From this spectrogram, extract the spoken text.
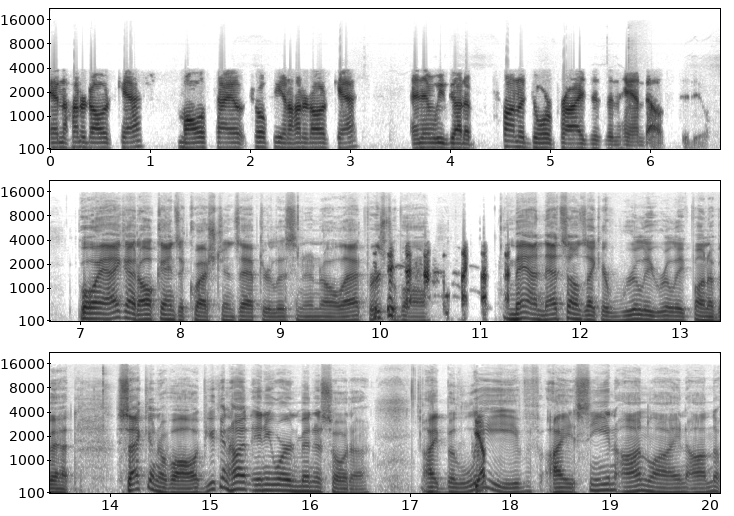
and a $100 cash, smallest coyote trophy and a $100 cash. And then we've got a ton of door prizes and handouts to do. Boy, I got all kinds of questions after listening to all that. First of all, man, that sounds like a really, really fun event. Second of all, if you can hunt anywhere in Minnesota, I believe yep. I seen online on the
